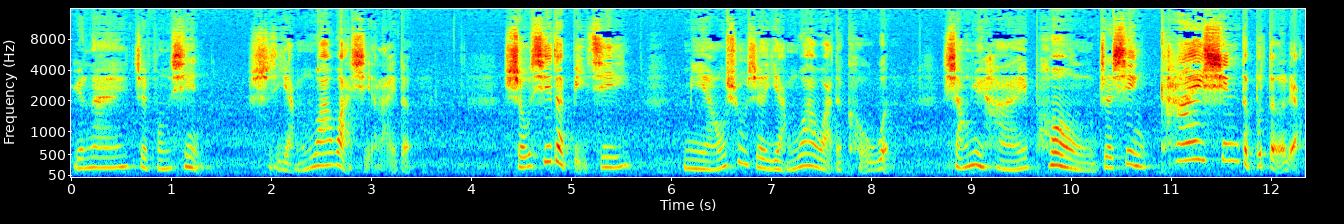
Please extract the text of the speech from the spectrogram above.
原来这封信是洋娃娃写来的，熟悉的笔迹描述着洋娃娃的口吻。小女孩捧着信，开心的不得了。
